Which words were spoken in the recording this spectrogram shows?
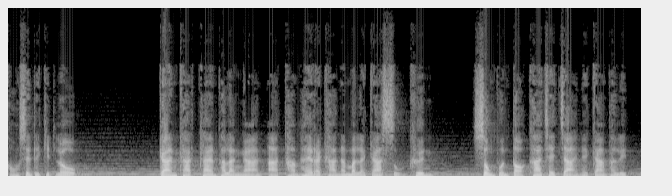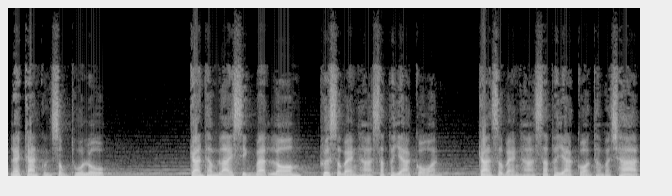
ของเศรษฐกิจโลก การขาดแคลนพลังงานอาจทำให้ราคาน้ำมันและก๊าซสูงขึ้น ส่งผลต่อค่าใช้จ่ายในการผลิตและการขนส่งทั่วโลก การทำลายสิ่งแวดล้อมเพื่อแสวงหาทรัพยากร การแสวงหาทรัพยากรธรรมชาติ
